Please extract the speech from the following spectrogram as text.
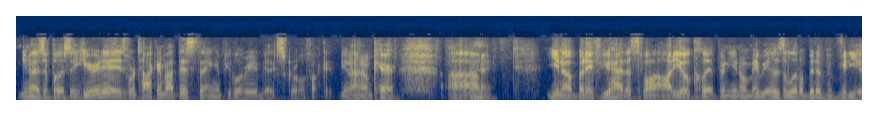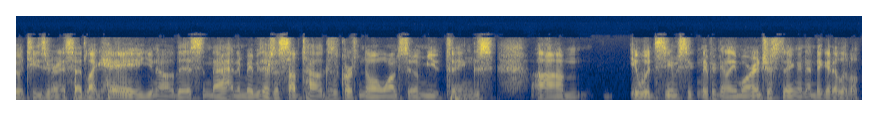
You know, as opposed to here it is, we're talking about this thing, and people read it be like, scroll, fuck it. You know, I don't care. Um, you know, but if you had a small audio clip and you know maybe it was a little bit of a video teaser and it said like, hey, you know this and that, and maybe there's a subtitle because of course no one wants to mute things. Um, it would seem significantly more interesting, and then they get a little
